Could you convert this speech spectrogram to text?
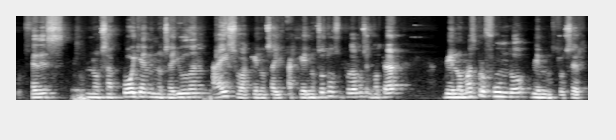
ustedes nos apoyan y nos ayudan a eso, a que, nos, a que nosotros podamos encontrar de lo más profundo de nuestro ser.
